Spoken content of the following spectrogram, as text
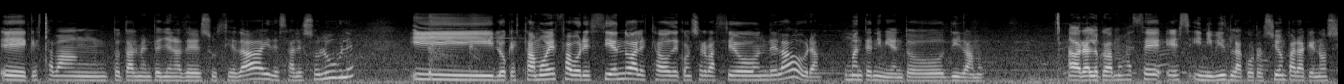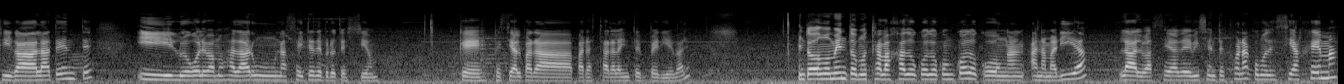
eh, que estaban totalmente llenas de suciedad y de sales solubles y lo que estamos es favoreciendo al estado de conservación de la obra, un mantenimiento, digamos. Ahora lo que vamos a hacer es inhibir la corrosión para que no siga latente y luego le vamos a dar un aceite de protección, que es especial para, para estar a la intemperie, ¿vale? En todo momento hemos trabajado codo con codo con Ana María, la albacea de Vicente Espona, como decía Gema,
